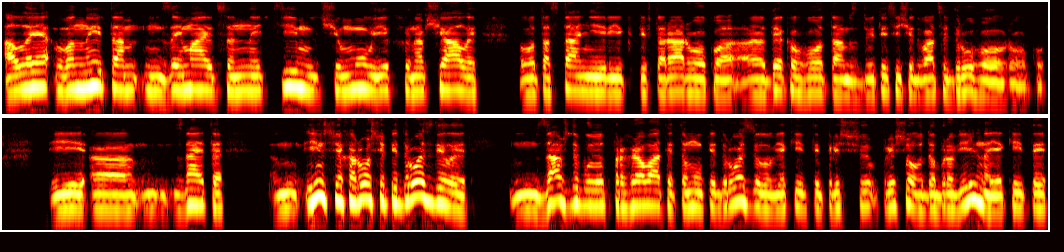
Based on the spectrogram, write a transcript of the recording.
але вони там займаються не тим, чому їх навчали от останній рік, півтора року, а декого там з 2022 року. І е, знаєте, інші хороші підрозділи завжди будуть програвати тому підрозділу, в який ти прийшов, прийшов добровільно, який ти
